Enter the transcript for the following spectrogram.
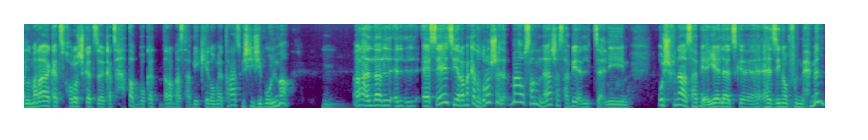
المرأة كتخرج كتحطب وكتضرب أصاحبي كيلومترات باش يجيبوا الماء. راه الأساسي راه ما كنهضروش ما وصلناش أصاحبي على التعليم. وشفنا أصاحبي عيالات هازينهم في المحمل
